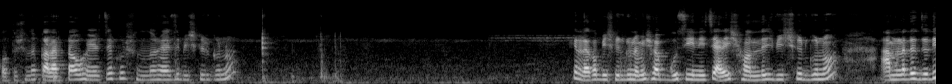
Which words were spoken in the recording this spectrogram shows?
কত সুন্দর কালারটাও হয়েছে, খুব সুন্দর হয়েছে বিস্কুটগুলো। দেখো বিস্কুটগুলো আমি সব গুছিয়ে নিচ্ছি আর এই সন্দেশ বিস্কুটগুলো আপনাদের যদি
